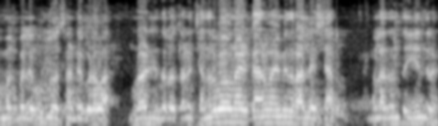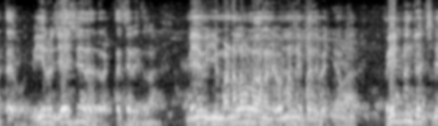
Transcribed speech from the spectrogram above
అమ్మకపల్లి ఊర్లో వస్తానంటే గొడవ మురారి జిల్లాలో వస్తానంటే చంద్రబాబు నాయుడు కానవాయి మీద రాళ్ళేసినారు. మళ్ళీ అదంతా ఏంది రక్త మీరు చేసినది అది రక్త చరిత్ర. మేము ఈ మండలంలో వాళ్ళని ఎవరన్నా ఇబ్బంది పెట్టినామా? బయట నుంచి వచ్చిన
